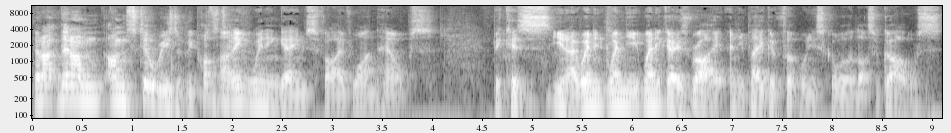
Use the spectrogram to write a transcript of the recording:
then I, then I'm I'm still reasonably positive. I think winning games five one helps because you know when it, when you when it goes right and you play good football and you score lots of goals.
